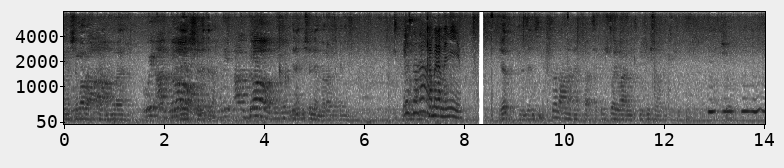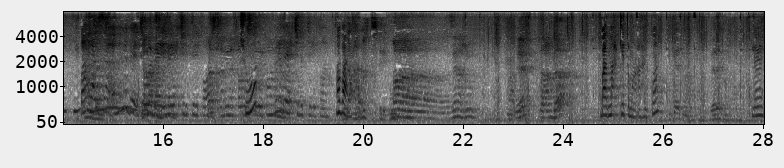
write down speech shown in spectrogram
أنا الشباب على فكره عمو رايح يا كاميرا منية جد شوي العالم راسي كل شوي واحد في شغله طاهر هسه من بده جوا بده يحكي بالتليفون؟ شو؟ من بده يحكي بالتليفون؟ ما بعرف حبيبتي بعد ما حكيتوا مع اهلكم حكيت معه يا ريت معه. ليه؟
